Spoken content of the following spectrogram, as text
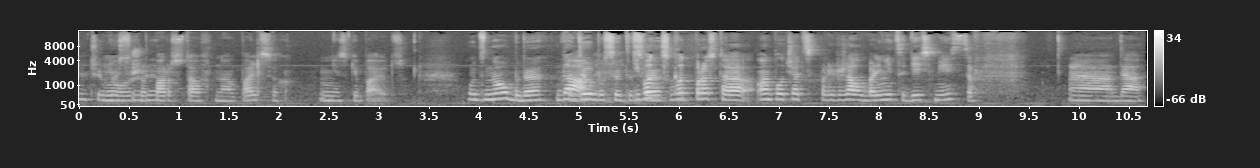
Ничего у него себе. уже пару суставов на пальцах не сгибаются. Вот знал бы, да? Да. Ходил бы с этой И вот, вот просто он, получается, полежал в больнице 10 месяцев. А, да.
